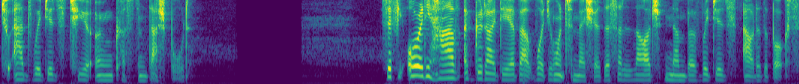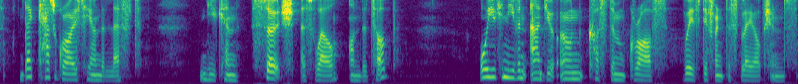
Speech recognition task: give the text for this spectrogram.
to add widgets to your own custom dashboard. So if you already have a good idea about what you want to measure, there's a large number of widgets out of the box. They're categorized here on the left. You can search as well on the top, or you can even add your own custom graphs with different display options.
